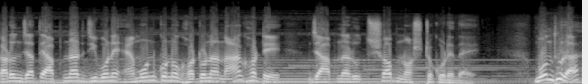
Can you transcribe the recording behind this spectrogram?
কারণ যাতে আপনার জীবনে এমন কোনো ঘটনা না ঘটে যা আপনার উৎসব নষ্ট করে দেয়। বন্ধুরা,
